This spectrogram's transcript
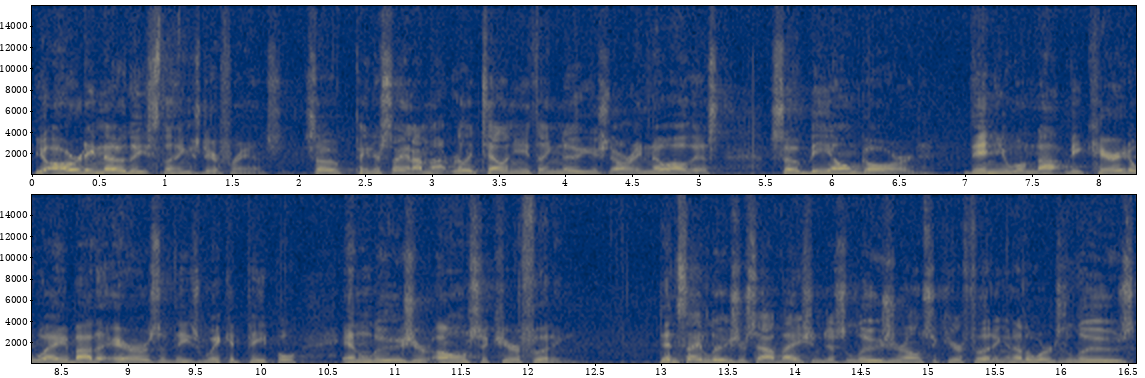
You already know these things, dear friends. So Peter's saying, I'm not really telling you anything new. You should already know all this. So be on guard. Then you will not be carried away by the errors of these wicked people and lose your own secure footing. Didn't say lose your salvation, just lose your own secure footing. In other words, lose,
